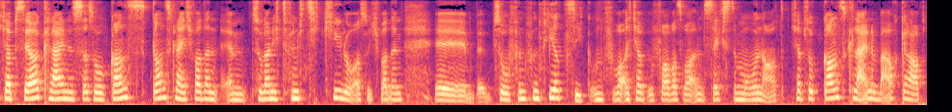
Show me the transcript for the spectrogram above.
Ich habe sehr kleines, also ganz, ganz klein. Ich war dann ähm, sogar nicht 50 Kilo, also ich war dann äh, so 45 und ich habe vor was war im sechsten Monat. Ich habe so ganz kleinen Bauch gehabt.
